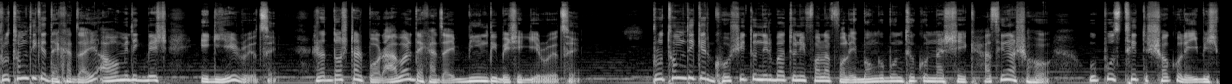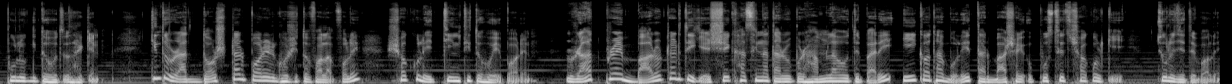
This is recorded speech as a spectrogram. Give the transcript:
প্রথম দিকে দেখা যায় আওয়ামী লীগ বেশ এগিয়েই রয়েছে। রাত দশটার পর আবার দেখা যায় বিএনপি বেশ এগিয়ে রয়েছে। প্রথম দিকের ঘোষিত নির্বাচনী ফলাফলে বঙ্গবন্ধু কন্যা শেখ হাসিনা সহ উপস্থিত সকলেই বেশ পুলকিত হতে থাকেন। কিন্তু রাত দশটার পরের ঘোষিত ফলাফলে সকলেই চিন্তিত হয়ে পড়েন। রাত প্রায় বারোটার দিকে শেখ হাসিনা তার উপর হামলা হতে পারে এই কথা বলে তার বাসায় উপস্থিত সকলকে চলে যেতে বলে।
